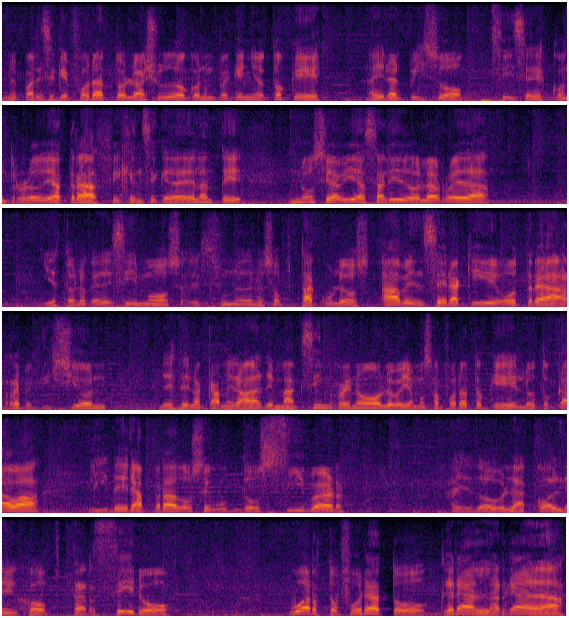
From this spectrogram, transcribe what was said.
Me parece que Forato lo ayudó con un pequeño toque a ir al piso. Sí, se descontroló de atrás. Fíjense que de adelante no se había salido la rueda. Y esto es lo que decimos, es uno de los obstáculos a vencer aquí. Otra repetición desde la cámara de Maxime Renault. Lo veíamos a Forato que lo tocaba. Lidera Prado segundo. Siever. Ahí dobla Coldenhoff tercero. Cuarto Forato. Gran largada.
